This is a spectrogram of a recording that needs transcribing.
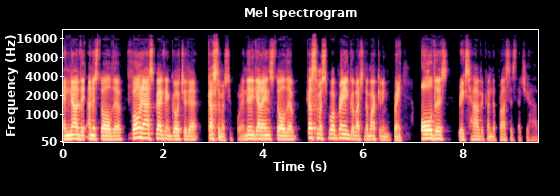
And now they uninstall the phone aspect and go to the customer support. And then you got to install the customer support brain, go back to the marketing brain. All this wreaks havoc on the process that you have.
